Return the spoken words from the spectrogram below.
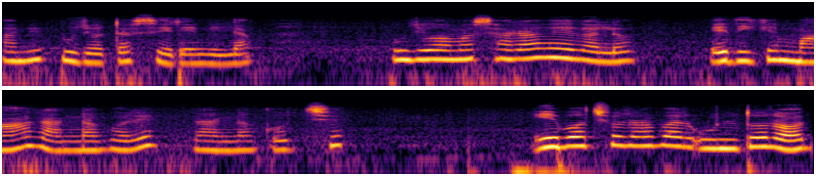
আমি পুজোটা সেরে নিলাম। পুজো আমার সারা হয়ে গেল। এদিকে মা রান্নাঘরে রান্না করছে। এবছর আবার উল্টো রথ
